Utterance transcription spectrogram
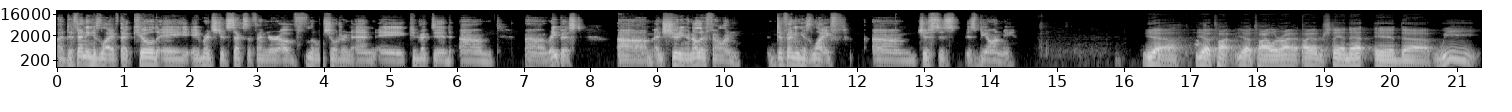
uh, defending his life that killed a, a registered sex offender of little children and a convicted um, uh, rapist, um, and shooting another felon, defending his life, um, just is is beyond me. Yeah, yeah, Ty- yeah, Tyler, I, I understand that, and uh, we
